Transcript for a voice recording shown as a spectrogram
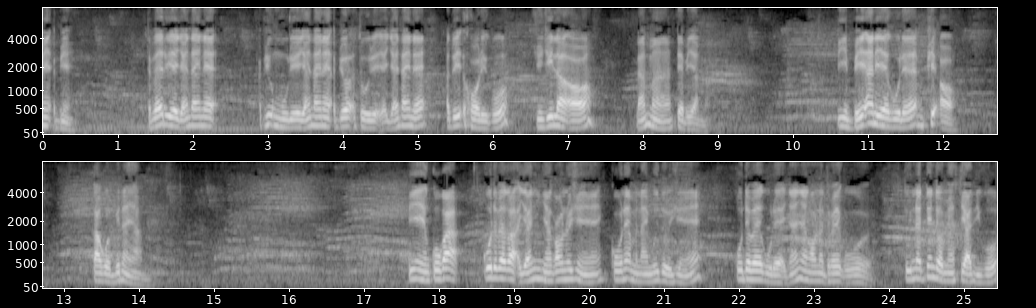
မယ့်အပြင်တပည့်တွေရဲ့ရိုင်းတိုင်းတဲ့အပြုအမူတွေရိုင်းတိုင်းတဲ့အပြောအဆိုတွေရိုင်းတိုင်းတဲ့အသွေးအခေါ်တွေကိုယဉ်ကျေးလာအောင် လမ်းမှန်တက်ပြရမှာပြီးရင်ဘေးအန္တရာယ်ကိုလည်းမဖြစ်အောင်ကာကွယ်ပေးနိုင်ရမယ်ပြီးရင်ကိုကကိုတစ်ဘက်ကအရန်ကြီးညံကောင်းလို့ရှိရင်ကိုနဲ့မနိုင်ဘူးဆိုလို့ရှိရင်ကိုတစ်ဘက်ကိုလည်းအရန်ညံကောင်းတဲ့တစ်ဘက်ကိုသူနဲ့တင့်တော်များဆရာကြီးကို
